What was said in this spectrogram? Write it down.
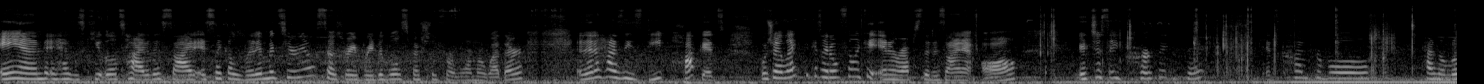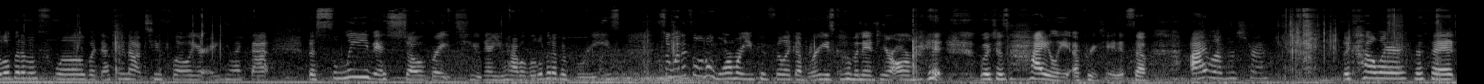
and it has this cute little tie to the side. It's like a linen material, so it's very breathable, especially for warmer weather. And then it has these deep pockets, which I like because I don't feel like it interrupts the design at all. It's just a perfect fit. Comfortable has a little bit of a flow, but definitely not too flowy or anything like that. The sleeve is so great too. Now you have a little bit of a breeze. So when it's a little warmer, you can feel like a breeze coming into your armpit, which is highly appreciated. So I love this dress. The color, the fit,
